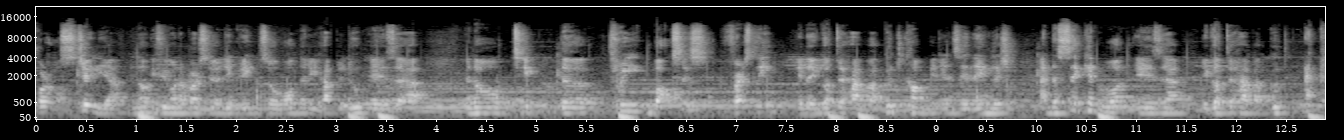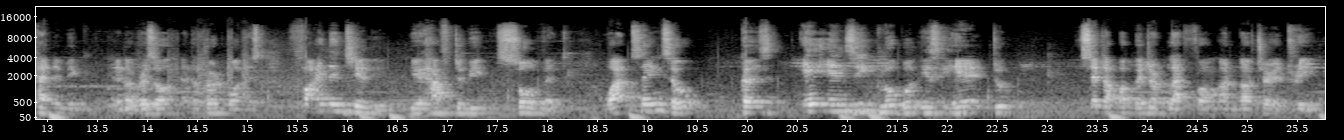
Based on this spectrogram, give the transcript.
for Australia, you know, if you want to pursue a degree, so all that you have to do is, uh, you know, tick the three boxes. Firstly, you know, you got to have a good competence in English, and the second one is uh, you got to have a good academic, you know, result, and the third one is financially you have to be solvent. Why I'm saying so? Because ANZ Global is here to set up a better platform and nurture a dream.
